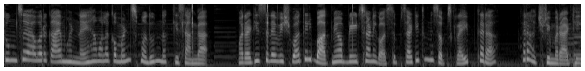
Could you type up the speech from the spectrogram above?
तुमचं यावर काय म्हणणं आहे हे मला कमेंट्समधून नक्की सांगा. मराठी सिनेविश्वातील बातम्या अपडेट्स आणि गॉसिपसाठी तुम्ही सबस्क्राईब करा. राजश्री मराठी.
